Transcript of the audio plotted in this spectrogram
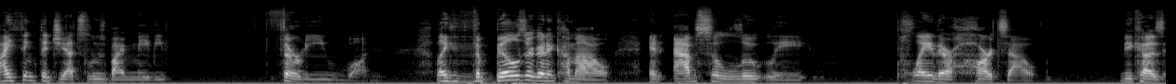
I think the Jets lose by maybe 31. Like the Bills are going to come out and absolutely play their hearts out because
